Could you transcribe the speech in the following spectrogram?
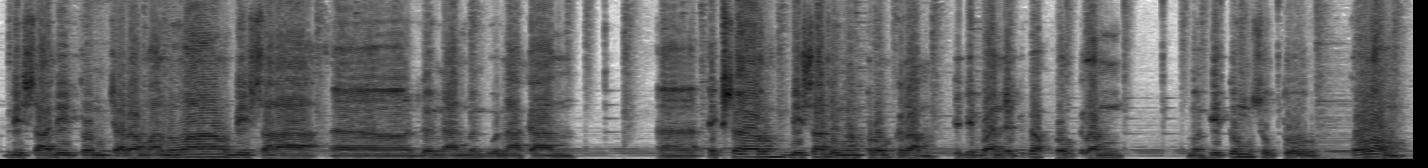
bisa dihitung secara manual, bisa uh, dengan menggunakan uh, Excel, bisa dengan program. Jadi banyak juga program menghitung struktur kolom.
